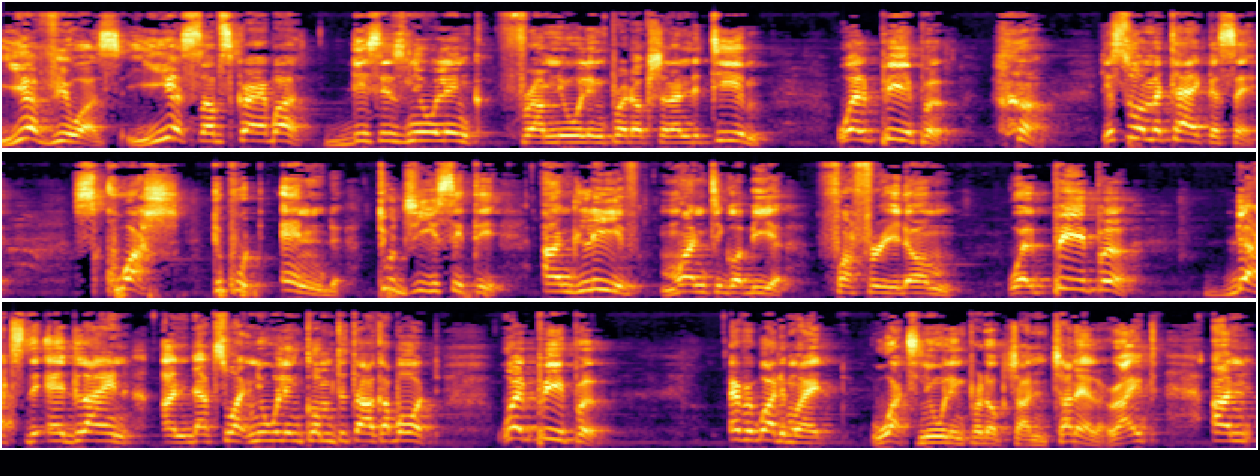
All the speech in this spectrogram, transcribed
Yeah, viewers, yeah, subscribers, this is New Link from New Link Production and the team. Well, people, huh, you saw my title say, squash to put end to G City and leave Montego Bay for freedom. Well, people, that's the headline, and that's what New Link come to talk about. Well, people, everybody might watch New Link Production channel, right? And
